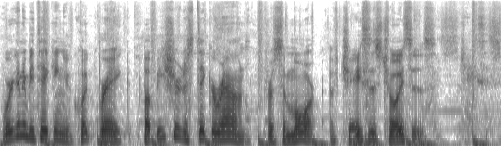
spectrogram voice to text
We're going to be taking a quick break, but be sure to stick around for some more of Chase's Choices. Chase's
